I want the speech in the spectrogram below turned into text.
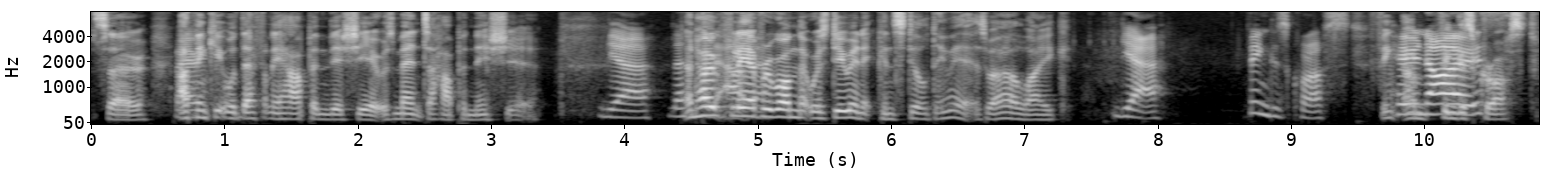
So I Very think it will definitely happen this year. It was meant to happen this year, Yeah. and hopefully there. everyone that was doing it can still do it as well. Like, Yeah. Fingers crossed. think, Who um, knows? fingers crossed.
